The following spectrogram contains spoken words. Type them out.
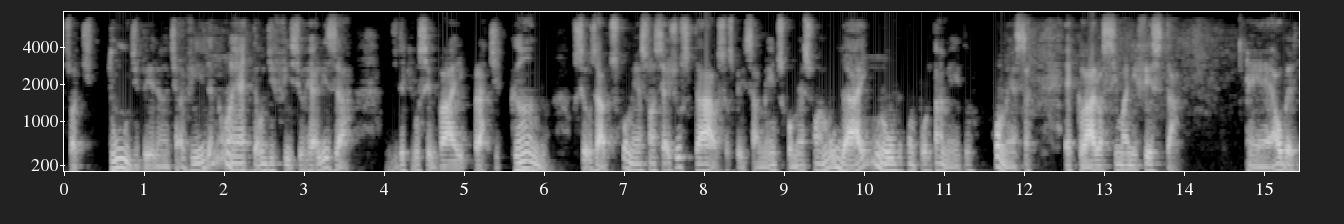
sua atitude perante a vida, não é tão difícil realizar. À medida que você vai praticando, os seus hábitos começam a se ajustar, os seus pensamentos começam a mudar e um novo comportamento começa, é claro, a se manifestar é, Albert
